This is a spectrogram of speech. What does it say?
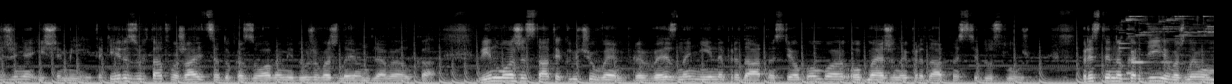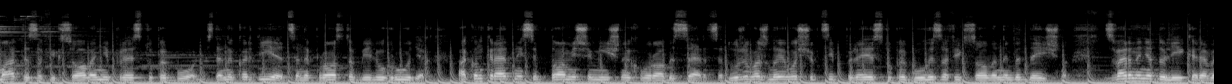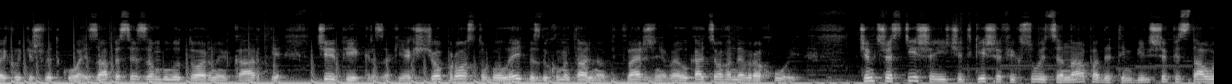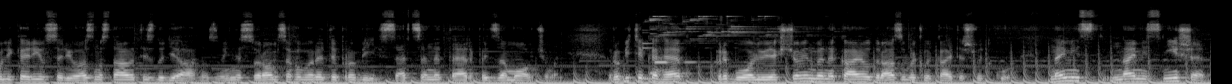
підтвердження ішемії. Такий результат вважається доказовим і дуже важливим для ВЛК. Він може стати ключовим при визнанні непридатності або обмеженої придатності до служби. При стенокардії важливо мати зафіксовані приступи болю. Стенокардія це не просто біль у грудях, а конкретний симптом ішемічної хвороби серця. Дуже важливо, щоб ці приступи були зафіксовані медично. Звернення до лікаря, виклики швидкої, записи з амбулаторної картки чи епікризах. Якщо просто болить без документального підтвердження, ВЛК цього не врахує. Чим частіше і чіткіше фіксуються напади, тим більше підстав у лікарів серйозно ставитись до діагнозу і не соромся говорити про біль. Серце не терпить замовчувань. Робіть ЕКГ при болю. Якщо він виникає, одразу викликайте швидку. Найміц... Найміцніше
